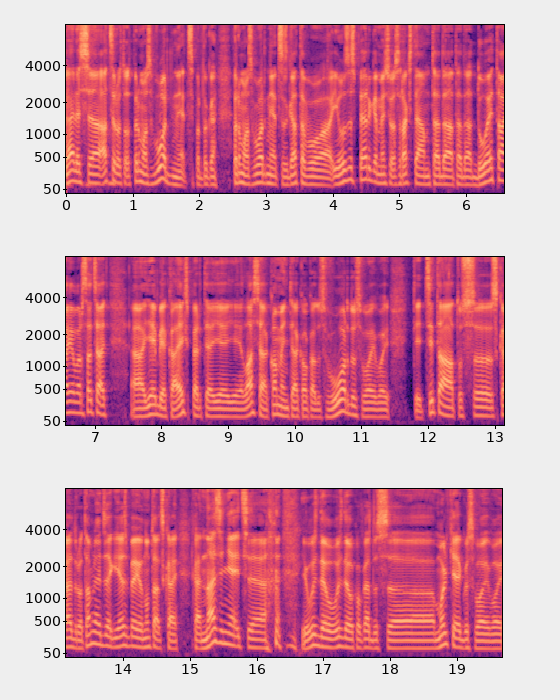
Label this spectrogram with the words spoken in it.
Vēl es atceros tos pirmos vārdinieces, par to, ka pirmos vārdinieces gatavo Ilzas Perga, mēs jos rakstījām tādā, tādā duetā, ja var sacīt. Jie bija kā eksperti, ja, ja lasīja, komentēja kaut kādus vārdus vai, vai citātus eh, skaidrot tam līdzīgi. Es biju nu, tāds kā, kā naziņēts, ja uzdevu, uzdevu kaut kādus uh, muļķīgus vai, vai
